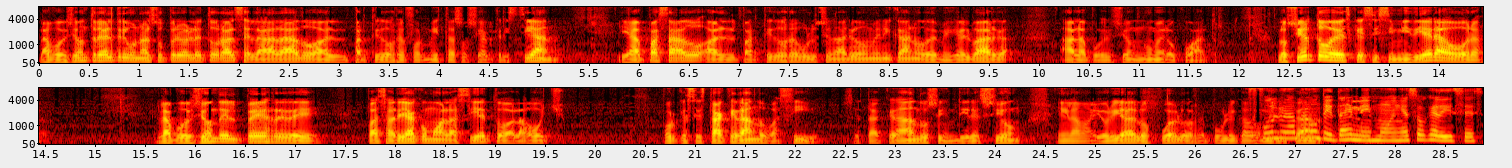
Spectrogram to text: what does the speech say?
La posición 3 del Tribunal Superior Electoral se la ha dado al Partido Reformista Social Cristiano y ha pasado al Partido Revolucionario Dominicano de Miguel Vargas a la posición número 4. Lo cierto es que si se midiera ahora la posición del PRD pasaría como a las 7 o a las 8, porque se está quedando vacío, se está quedando sin dirección en la mayoría de los pueblos de República Fulvio, una Dominicana. preguntita ahí mismo en eso que dices.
